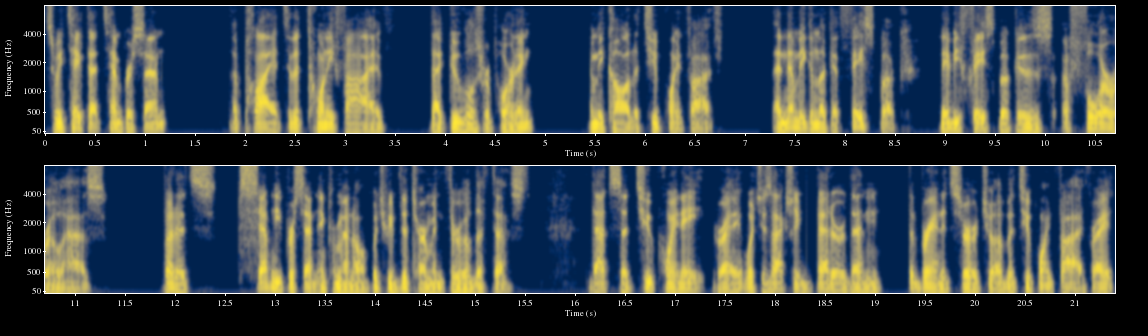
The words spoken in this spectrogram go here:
So we take that 10%, apply it to the 25 that Google's reporting, and we call it a 2.5. And then we can look at Facebook. Maybe Facebook is a four ROAS, but it's 70% incremental, which we've determined through a lift test. That's a 2.8, right? Which is actually better than the branded search of a 2.5, right?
